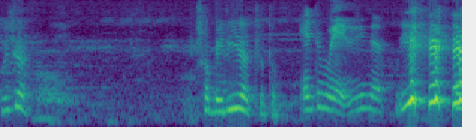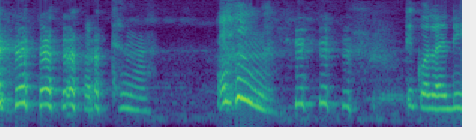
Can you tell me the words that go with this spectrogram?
বুঝছ? সব বেরিয়ে যাচ্ছে তো। বেরিয়ে যাচ্ছে। হচ্ছে না। তুই কোথায় দি?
